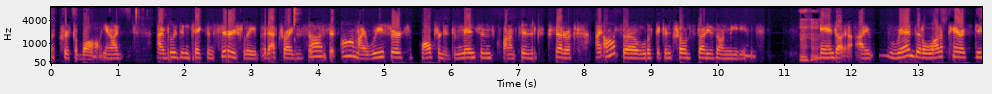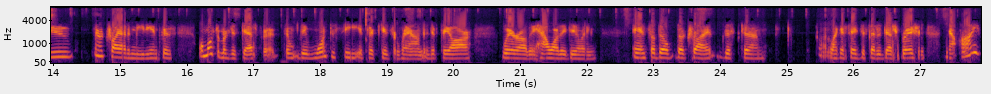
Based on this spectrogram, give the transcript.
a crystal ball. You know, I I really didn't take them seriously, but after I exhausted all my research, alternate dimensions, quantum physics, etc., I also looked at controlled studies on mediums. Mm-hmm. And I, I read that a lot of parents do you know, try out a medium because well, most of them are just desperate. They, they want to see if their kids are around, and if they are, where are they? How are they doing? And so they'll they'll try just um, like I said, just out of desperation. Now I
